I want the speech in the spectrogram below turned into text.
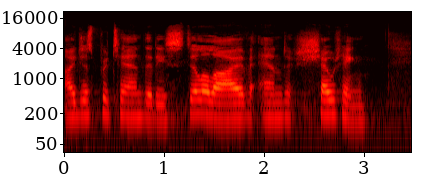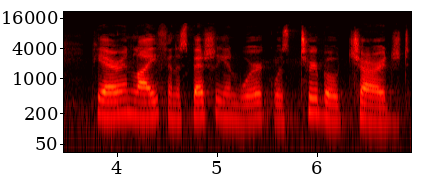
I just pretend that he's still alive and shouting. Pierre in life and especially in work was turbocharged,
